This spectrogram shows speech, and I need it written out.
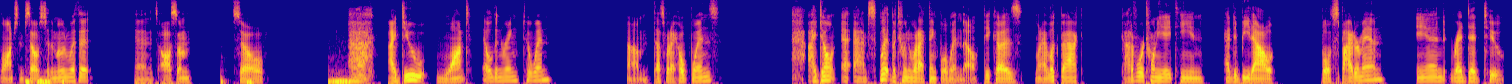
launched themselves to the moon with it. And it's awesome. So I do want Elden Ring to win. Um, that's what I hope wins. I don't. I'm split between what I think will win though, because when I look back, God of War 2018 had to beat out both Spider-Man and Red Dead 2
